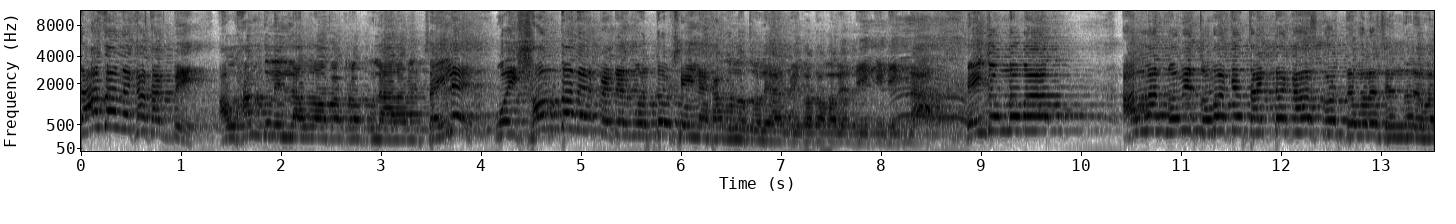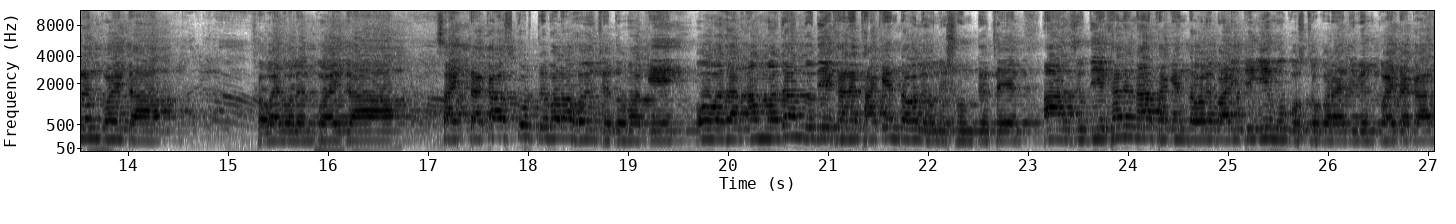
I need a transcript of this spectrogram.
যা যা লেখা থাকবে, আলহামদুলিল্লাহ চাইলে ওই সন্তানের পেটের মধ্যেও সেই লেখাগুলো চলে আসবে, কথা বলেন ঠিক কি, ঠিক না? এই জন্য আল্লাহ নবী তোমাকে চারটা কাজ করতে বলেছেন, ধরে বলেন কয়টা? সবাই বলেন কয়টা? চারটা কাজ করতে বলা হয়েছে তোমাকে। ও বাজান, আম্মা যান যদি এখানে থাকেন তাহলে উনি শুনতেছেন। আর যদি এখানে না থাকেন তাহলে বাড়িতে গিয়ে মুখস্থ করাই দিবেন। কয়টা কাজ?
